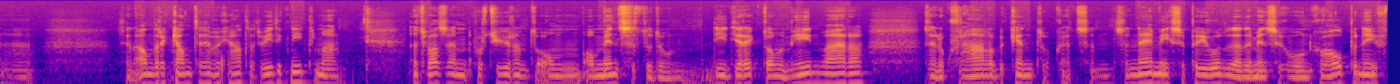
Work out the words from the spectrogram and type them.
uh, zijn andere kanten hebben gehad, dat weet ik niet. Maar het was hem voortdurend om, om mensen te doen die direct om hem heen waren. Er zijn ook verhalen bekend, ook uit zijn, zijn Nijmeegse periode, dat hij mensen gewoon geholpen heeft.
